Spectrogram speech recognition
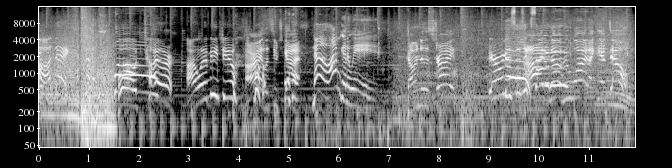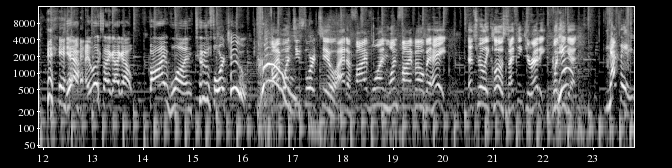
Aw, thanks. Whoa, Tyler, I want to beat you. All right, let's see what you got. no, I'm gonna win. Coming to the stripe. Here we go. I don't know who won. I can't tell. Yeah, it looks like I got five, one, two, four, two. Five one two four two. I had a five one one five zero, but hey, that's really close. I think you're ready. What'd you get? Nothing.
